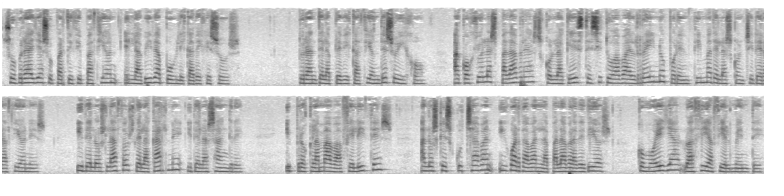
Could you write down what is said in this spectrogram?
subraya su participación en la vida pública de Jesús. Durante la predicación de su Hijo, acogió las palabras con las que éste situaba el reino por encima de las consideraciones y de los lazos de la carne y de la sangre, y proclamaba felices a los que escuchaban y guardaban la palabra de Dios, como ella lo hacía fielmente.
